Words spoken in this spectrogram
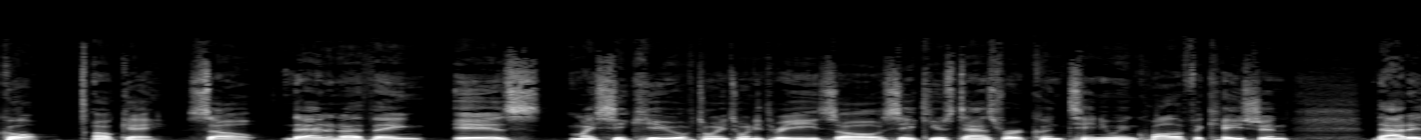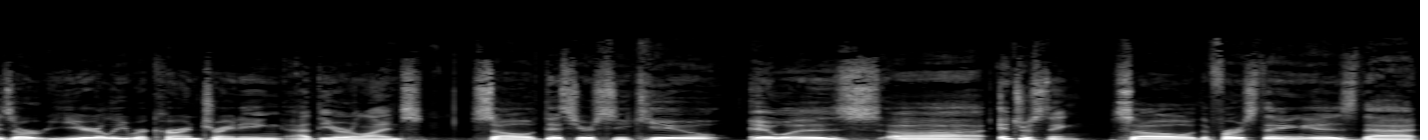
Cool. Okay. So then another thing is my CQ of 2023. So CQ stands for continuing qualification. That is our yearly recurrent training at the airlines. So this year's CQ it was uh, interesting. So the first thing is that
